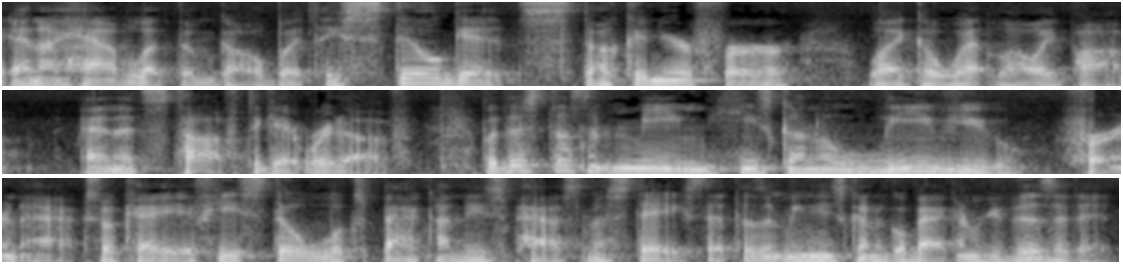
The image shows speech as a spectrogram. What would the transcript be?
And I have let them go, but they still get stuck in your fur like a wet lollipop. And it's tough to get rid of. But this doesn't mean he's going to leave you for an ex, okay? If he still looks back on these past mistakes, that doesn't mean he's going to go back and revisit it.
